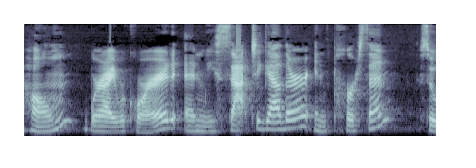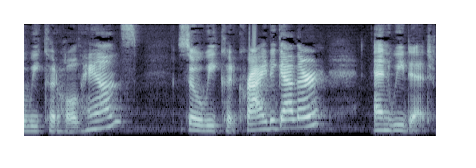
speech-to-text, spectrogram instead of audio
home where I record and we sat together in person so we could hold hands, so we could cry together, and we did.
